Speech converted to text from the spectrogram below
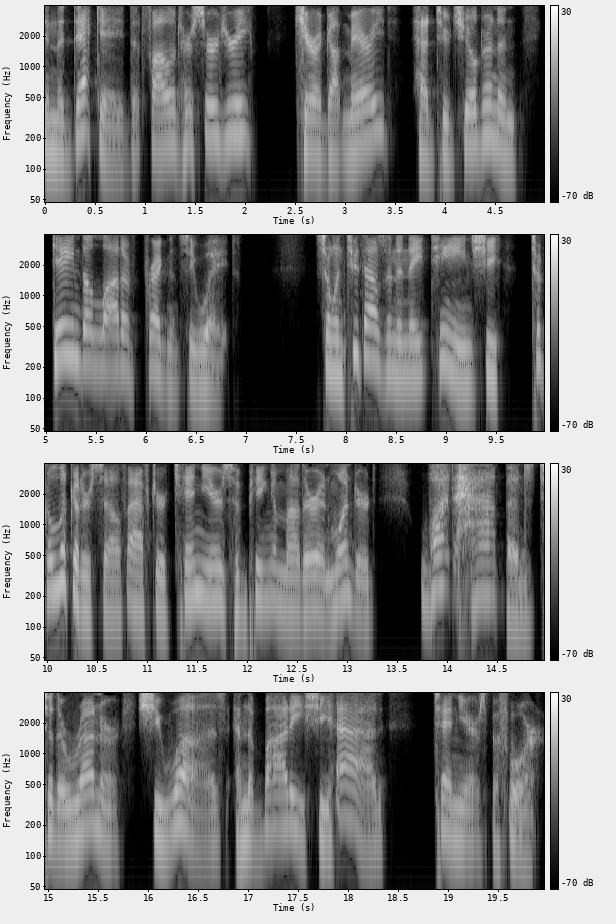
In the decade that followed her surgery, Keira got married, had two children, and gained a lot of pregnancy weight. So in 2018, she took a look at herself after 10 years of being a mother and wondered what happened to the runner she was and the body she had 10 years before.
